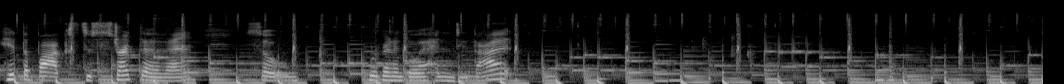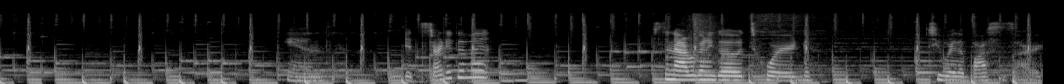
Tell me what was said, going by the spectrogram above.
hit the box to start the event. So we're gonna go ahead and do that. And it started the event. So now we're gonna go toward to where the bosses are.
